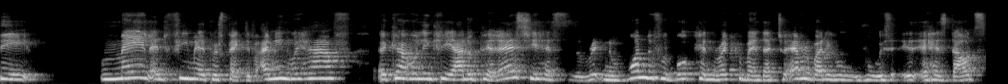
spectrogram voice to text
the male and female perspective. I mean, we have uh, Caroline Criado Perez. She has written a wonderful book and recommend that to everybody who, who is, has doubts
